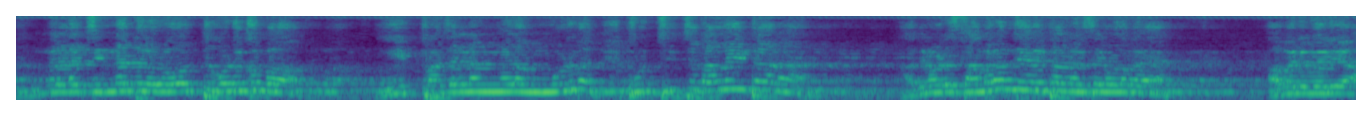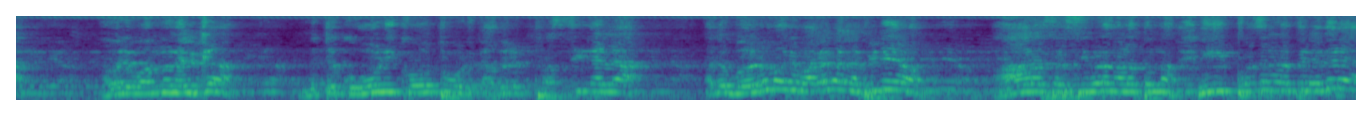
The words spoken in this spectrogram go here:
നിങ്ങളുടെ ചിഹ്നത്തിൽ ഒരു വോട്ട് കൊടുക്കുമ്പോ ഈ പ്രചരണങ്ങളെ മുഴുവൻ പുച്ഛിച്ചു തള്ളിയിട്ടാണ്. അതിനോട് സമരം ചെയ്തിട്ടാണ് സ്നേഹമുള്ളവരെ അവർ വരിക അവർ വന്ന് നിൽക്കുക. എന്നിട്ട് കോണി കോത്തു കൊടുക്കുക. അതൊരു പ്രസിംഗ് അല്ല. അത് വെറും ഒരു വരവല്ല. പിന്നെയോ ആർ എസ് എസ് ഇവിടെ നടത്തുന്ന ഈ പ്രചരണത്തിനെതിരെ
